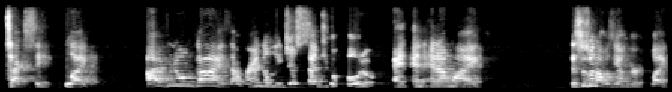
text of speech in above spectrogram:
texting. Like I've known guys that randomly just send you a photo, and and and I'm like, this was when I was younger. Like,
